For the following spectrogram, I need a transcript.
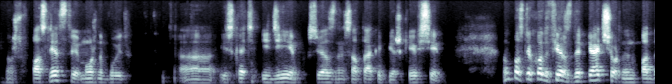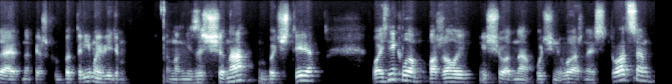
Потому что впоследствии можно будет э, искать идеи, связанные с атакой пешки f7. Ну, после хода ферзь d5 черные нападают на пешку b3, мы видим, она не защищена, b4. Возникла, пожалуй, еще одна очень важная ситуация.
